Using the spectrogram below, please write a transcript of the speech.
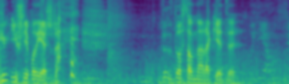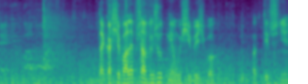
już nie podjeżdża. Dostał na rakietę. Taka chyba lepsza wyrzutnia musi być, bo faktycznie.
